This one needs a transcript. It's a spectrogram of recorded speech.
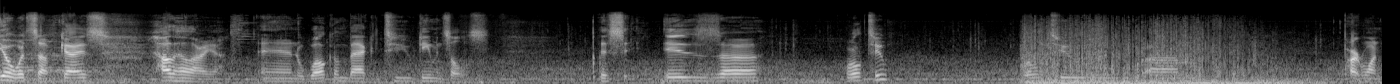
Yo, what's up, guys? How the hell are you? And welcome back to Demon Souls. This is, uh, World 2. World 2, um, Part 1.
